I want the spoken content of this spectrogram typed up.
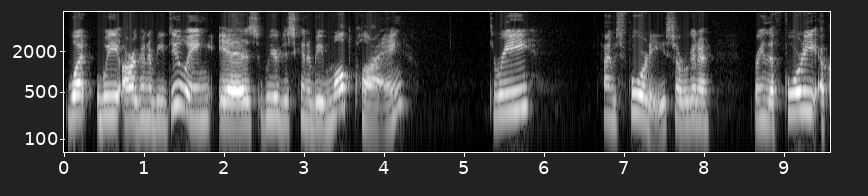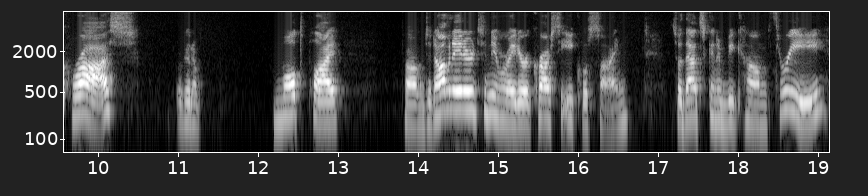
what we are going to be doing is we're just going to be multiplying 3 times 40. So we're going to bring the 40 across. We're going to multiply from denominator to numerator across the equal sign. So that's going to become 3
